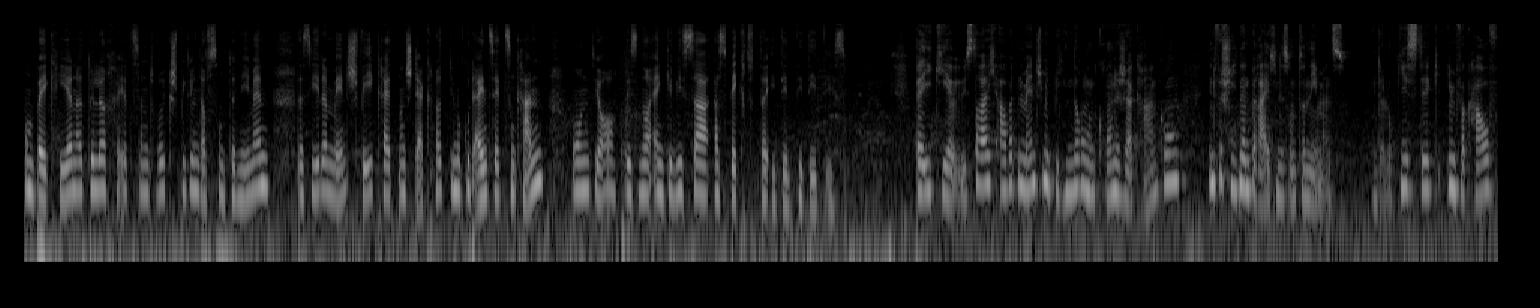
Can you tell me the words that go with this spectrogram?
Und bei IKEA natürlich jetzt dann rückspiegelnd aufs Unternehmen, dass jeder Mensch Fähigkeiten und Stärken hat, die man gut einsetzen kann. Und ja, das nur ein gewisser Aspekt der Identität ist. Bei IKEA Österreich arbeiten Menschen mit Behinderung und chronischer Erkrankung in verschiedenen Bereichen des Unternehmens. In der Logistik, im Verkauf,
